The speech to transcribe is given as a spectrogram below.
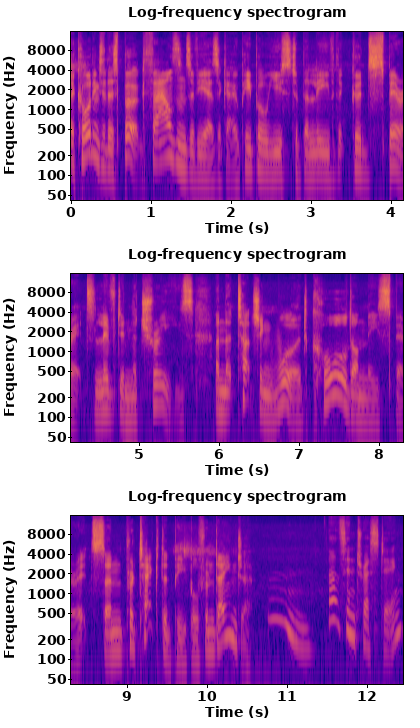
According to this book, thousands of years ago, people used to believe that good spirits lived in the trees and that touching wood called on these spirits and protected people from danger. Hmm, that's interesting.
